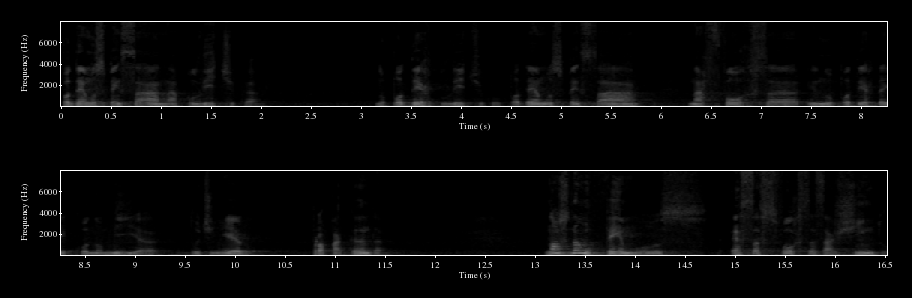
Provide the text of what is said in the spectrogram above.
Podemos pensar na política, no poder político, podemos pensar na força e no poder da economia, do dinheiro, propaganda. Nós não vemos essas forças agindo,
